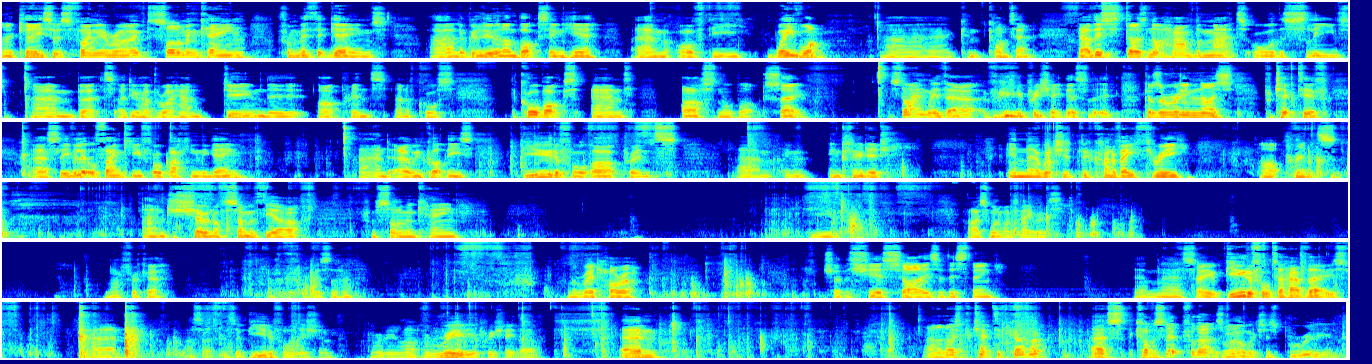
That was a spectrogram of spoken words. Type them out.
Okay, so it's finally arrived. Solomon Kane from Mythic Games. And I'm going to do an unboxing here um, of the Wave 1 uh, con content. Now, this does not have the mat or the sleeves, um, but I do have the right hand Doom, the art prints, and of course, the core box and Arsenal box. So, starting with, uh, I really appreciate this. It comes a really nice protective uh, sleeve. A little thank you for backing the game and uh, we've got these beautiful art prints um, in included in there, which is the kind of A3 art prints, and just showing off some of the art from Solomon Kane. Beautiful. Oh, it's one of my favourites. In Africa. What is that? The red horror show the sheer size of this thing. And uh, so beautiful to have those. Um, that's, a, that's a beautiful addition. Really like, really appreciate that. Um, and a nice protective cover, uh, cover slip for that as well, which is brilliant.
